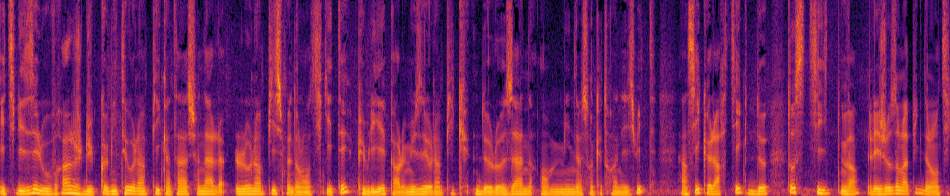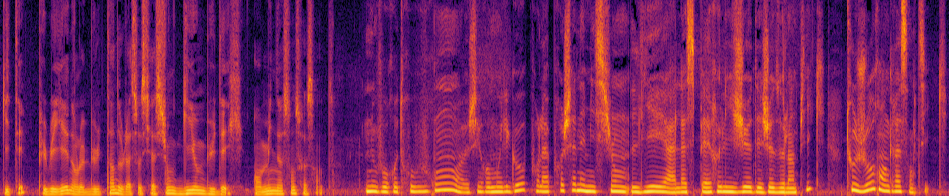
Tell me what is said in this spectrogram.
utilisé l'ouvrage du Comité olympique international L'Olympisme dans l'Antiquité, publié par le Musée olympique de Lausanne en 1998, ainsi que l'article de Tostiva, Les Jeux Olympiques de l'Antiquité, publié dans le bulletin de l'association Guillaume Budet en 1960. Nous vous retrouverons, euh, Jérôme Wilgo, pour la prochaine émission liée à l'aspect religieux des Jeux olympiques, toujours en Grèce antique.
